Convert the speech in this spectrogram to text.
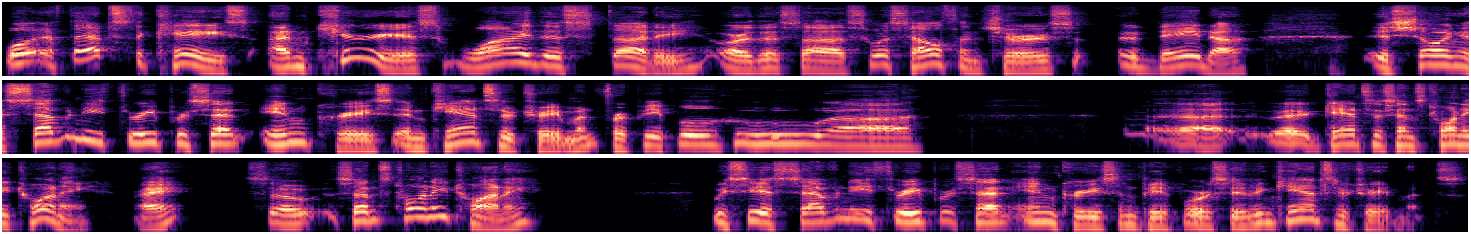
Well, if that's the case, I'm curious why this study or this uh, Swiss health insurers uh, data is showing a 73% increase in cancer treatment for people who uh, uh, cancer since 2020, right? So since 2020, we see a 73% increase in people receiving cancer treatments.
